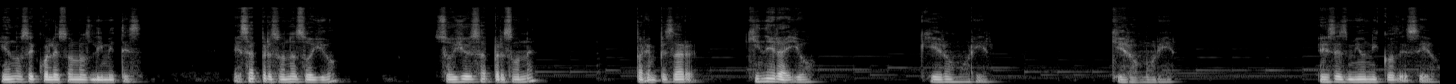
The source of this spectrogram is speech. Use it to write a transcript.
Ya no sé cuáles son los límites. ¿Esa persona soy yo? ¿Soy yo esa persona? Para empezar, ¿quién era yo? Quiero morir. Quiero morir. Ese es mi único deseo.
